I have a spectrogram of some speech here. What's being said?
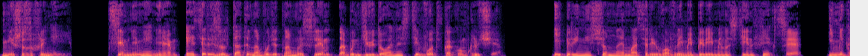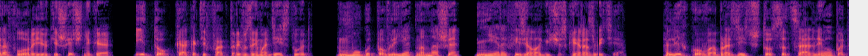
ни шизофренией. Тем не менее, эти результаты наводят на мысли об индивидуальности вот в каком ключе. И перенесенная матерью во время беременности инфекция, и микрофлора ее кишечника, и то, как эти факторы взаимодействуют, могут повлиять на наше нейрофизиологическое развитие. Легко вообразить, что социальный опыт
